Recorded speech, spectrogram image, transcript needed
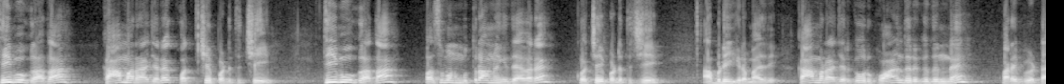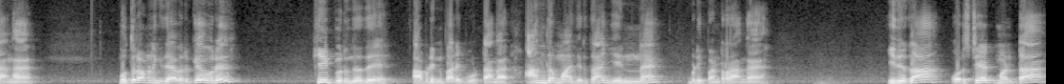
திமுக தான் காமராஜரை கொச்சைப்படுத்துச்சு. திமுக தான் பசுமன் முத்துராமலிங்க தேவரை கொச்சைப்படுத்துச்சு. அப்படிங்கிற மாதிரி. காமராஜருக்கு ஒரு குழந்தை இருக்குதுன்னு பரப்பி விட்டாங்க. முத்துராமலிங்க தேவருக்கு ஒரு கீப் இருந்தது அப்படின்னு பரப்பி விட்டாங்க. அந்த மாதிரி தான் என்ன இப்படி பண்ணுறாங்க இதுதான் ஒரு ஸ்டேட்மெண்ட்டாக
